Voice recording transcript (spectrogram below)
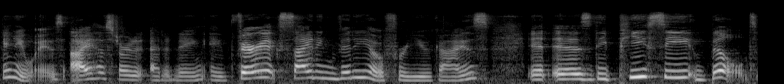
Anyways, I have started editing a very exciting video for you guys. It is the PC build.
